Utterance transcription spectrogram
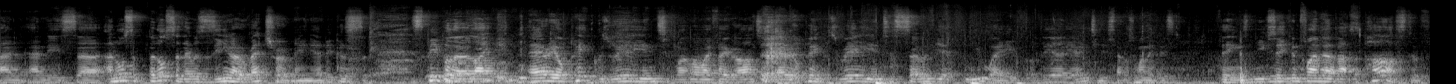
And, and these uh, and also but also there was Xeno retromania because people are like Ariel Pink was really into one of my favorite artists Ariel Pink was really into Soviet new wave of the early 80s that was one of his things and you, so you can find out about the past of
